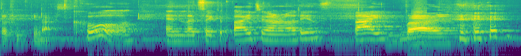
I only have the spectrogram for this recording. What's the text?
that would be nice. Cool. And let's say goodbye to our audience. Bye. Bye.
